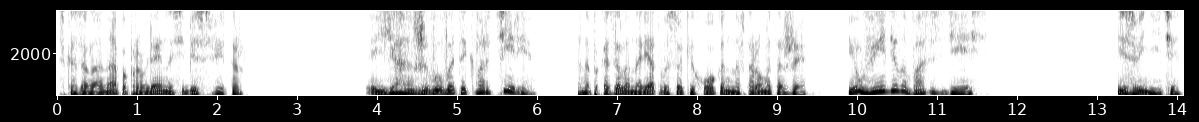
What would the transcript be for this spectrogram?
сказала она, поправляя на себе свитер. «Я живу в этой квартире», — она показала на ряд высоких окон на втором этаже, — «и увидела вас здесь». «Извините»,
